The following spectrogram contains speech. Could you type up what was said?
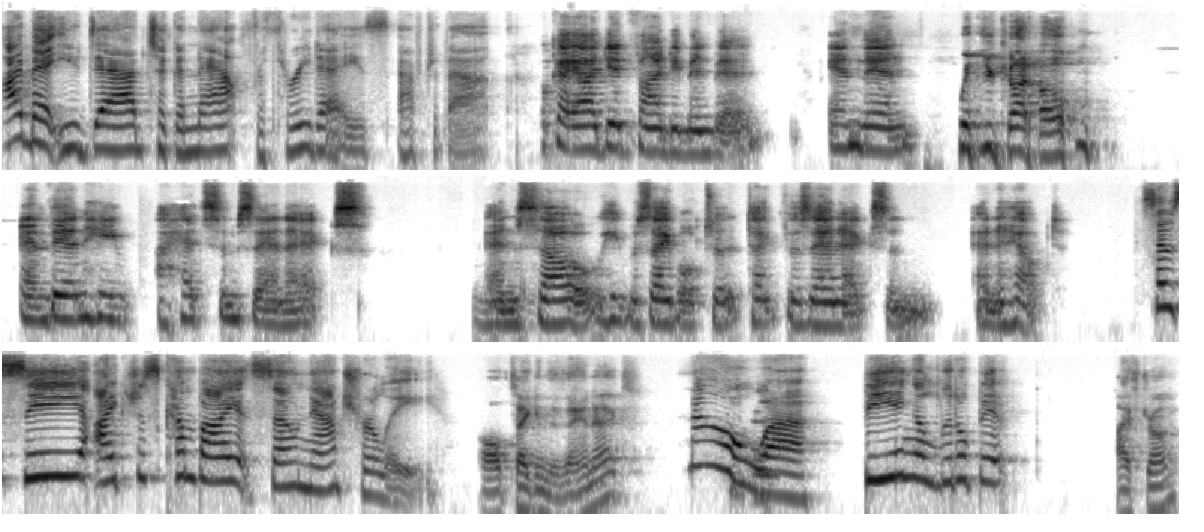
I bet you dad took a nap for three days after that. Okay, I did find him in bed. And then When you got home, and then he I had some Xanax. And so he was able to take the Xanax and and it helped. So, see, I just come by it so naturally. all taking the Xanax, No, uh, being a little bit high strung.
